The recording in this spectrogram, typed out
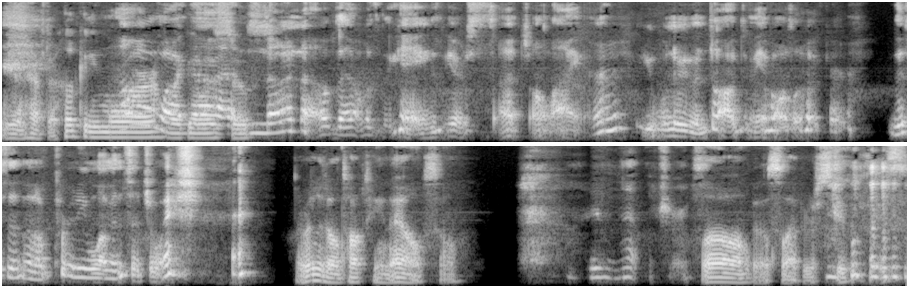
You didn't have to hook oh anymore. Oh my like god, just none of that was the case. You're such a liar. You wouldn't even talk to me if I was a hooker. This isn't a pretty woman situation. I really don't talk to you now, so Isn't that the truth? well I'm gonna slap your stupid face.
